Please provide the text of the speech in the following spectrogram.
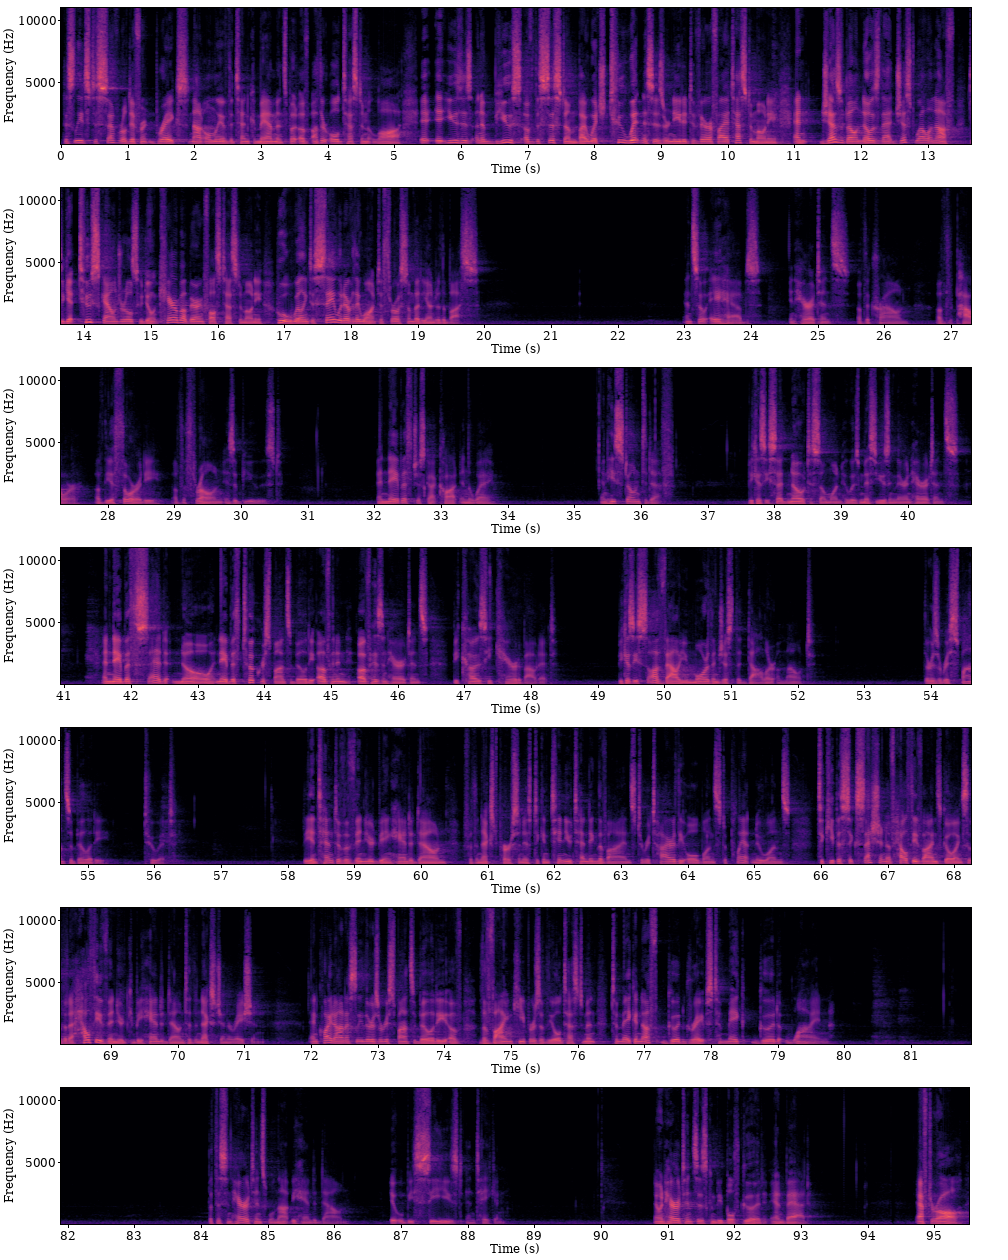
This leads to several different breaks, not only of the Ten Commandments, but of other Old Testament law. It, it, uses an abuse of the system by which two witnesses are needed to verify a testimony. And Jezebel knows that just well enough to get two scoundrels who don't care about bearing false testimony, who are willing to say whatever they want to throw somebody under the bus. And so Ahab's inheritance of the crown, of the power, of the authority of the throne is abused. And Naboth just got caught in the way. And he's stoned to death because he said no to someone who was misusing their inheritance. And Naboth said no. Naboth took responsibility of his inheritance because he cared about it, because he saw value more than just the dollar amount. There is a responsibility to it. The intent of a vineyard being handed down for the next person is to continue tending the vines, to retire the old ones, to plant new ones, to keep a succession of healthy vines going so that a healthy vineyard can be handed down to the next generation. And quite honestly, there's a responsibility of the vine keepers of the Old Testament to make enough good grapes to make good wine. But this inheritance will not be handed down, it will be seized and taken. Now, inheritances can be both good and bad. After all,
